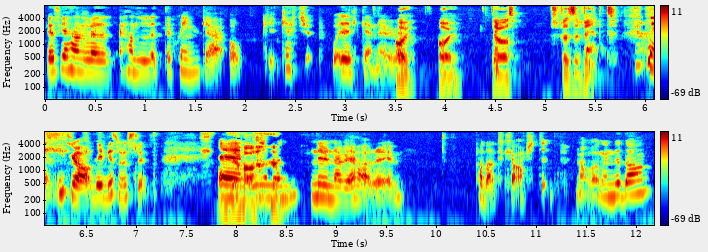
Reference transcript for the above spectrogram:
Jag ska handla, handla lite skinka och ketchup på Ica nu. Oj, oj, det var specifikt. ja, det är det som är slut. Eh, Ja. nu när vi har eh, poddat klart typ någon gång under dagen.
